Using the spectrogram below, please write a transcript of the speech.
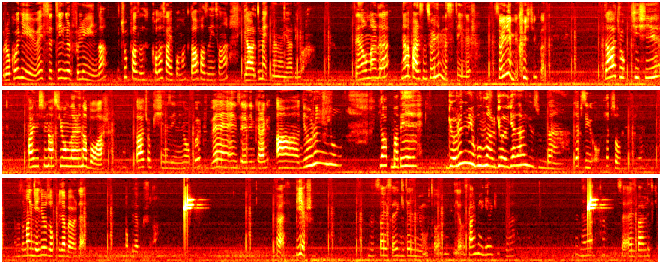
Brokoli ve Stinger Flying'da çok fazla kola sahip olmak daha fazla insana yardım etmeme yarıyor. Sen onlarda ne yaparsın söyleyeyim mi Stinger? Söyleyeyim mi kuşçuklar? Daha çok kişiyi halüsinasyonlarına boğar. Daha çok kişinin zihnini okur ve en sevdiğim karakter... Aa görünmüyor. Yapma be. Görünmüyor bunlar gölgeler yüzünden. Hepsi hepsi o. O zaman geliyoruz o börde. O kuşuna. Evet. Bir. Sayı sayı gidelim yumurtalarımız. Ya da saymaya gerek yok Neden? Sen ezberledik.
